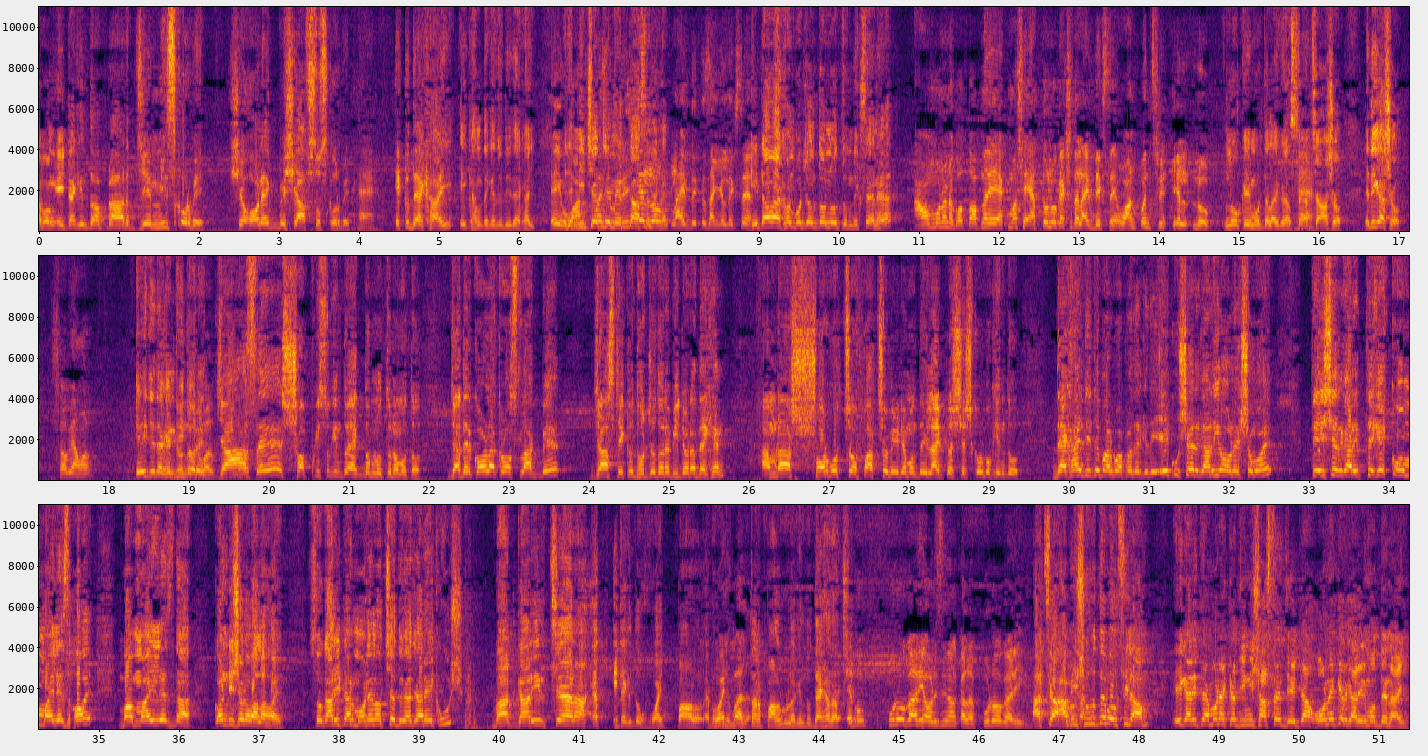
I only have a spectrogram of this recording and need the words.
এবং এটা কিন্তু আপনার যে মিস করবে সে অনেক বেশি আফসোস করবে। হ্যাঁ। একটু দেখাই এইখান থেকে যদি দেখাই। এই নিচের যে মেটটা আছে লাইভ দেখতে আঙ্কেল দেখছেন? এটাও এখন পর্যন্ত নতুন দেখছেন হ্যাঁ? আমার মনে না গত আপনার এক মাসে এত লোক একসাথে লাইভ দেখছে। ওয়ান পয়েন্ট থ্রি কে লোক। লোক এই মুহূর্তে লাইভে আছে। হ্যাঁ। আচ্ছা আসো। এদিকে আসো। সবই আমার এই যে দেখেন ভিতরে যা আছে সবকিছু কিন্তু একদম নতুনের মতো। যাদের করলা ক্রস লাগবে জাস্ট একটু ধৈর্য ধরে ভিডিওটা দেখেন। আমরা সর্বোচ্চ পাঁচশো মিনিটের মধ্যে এই লাইভটা শেষ করব কিন্তু দেখাই দিতে পারব আপনাদেরকে একুশের গাড়িও অনেক সময় তেইশের গাড়ির থেকে কম মাইলেজ হয় বা মাইলেজ না কন্ডিশনও ভালো হয়। সো গাড়িটার মডেল হচ্ছে দুই হাজার একুশ বাট গাড়ির চেহারা এটা কিন্তু হোয়াইট পাল এবং? তার পালগুলো কিন্তু দেখা যাচ্ছে। এবং পুরো গাড়ি অরিজিনাল কালার পুরো গাড়ি। আচ্ছা আমি শুরুতে বলছিলাম এই গাড়িতে এমন একটা জিনিস আছে যেটা অনেকের গাড়ির মধ্যে নাই।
